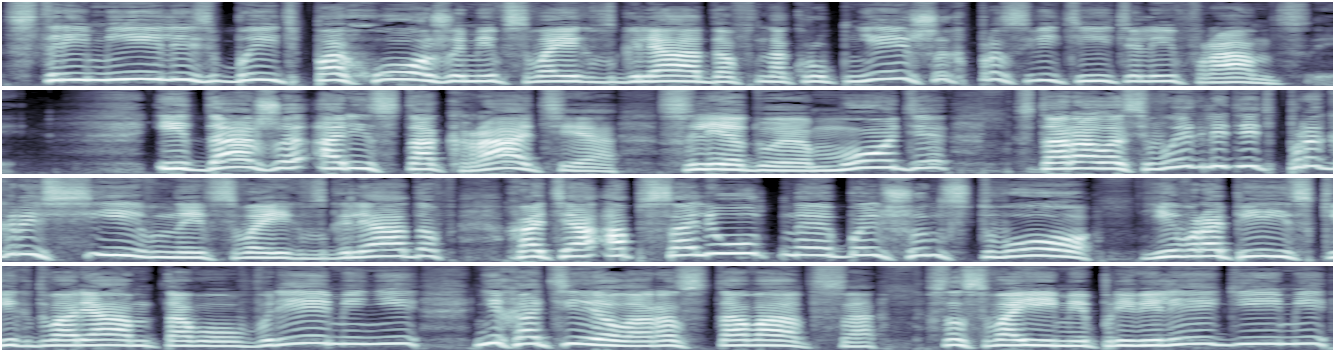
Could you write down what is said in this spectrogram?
стремились быть похожими в своих взглядах на крупнейших просветителей Франции. И даже аристократия, следуя моде, старалась выглядеть прогрессивной в своих взглядах, хотя абсолютное большинство европейских дворян того времени не хотело расставаться со своими привилегиями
